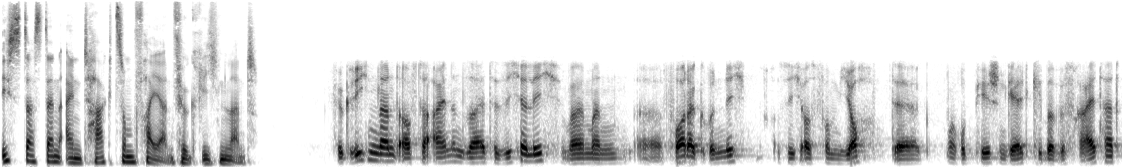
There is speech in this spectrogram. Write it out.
ist das denn ein Tag zum Feiern für Griechenland? Für Griechenland auf der einen Seite sicherlich, weil man äh, vordergründig sich aus vom Joch der europäischen Geldgeber befreit hat.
